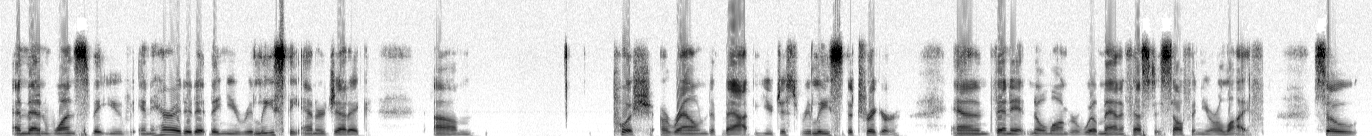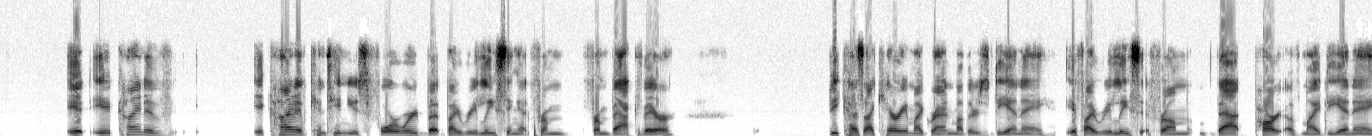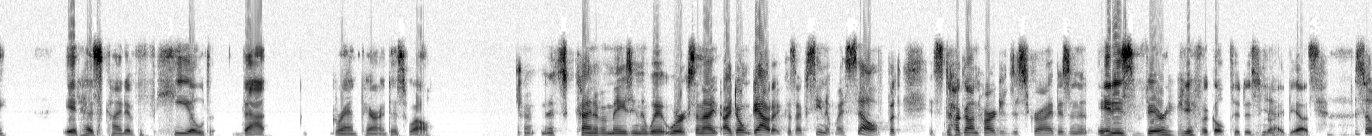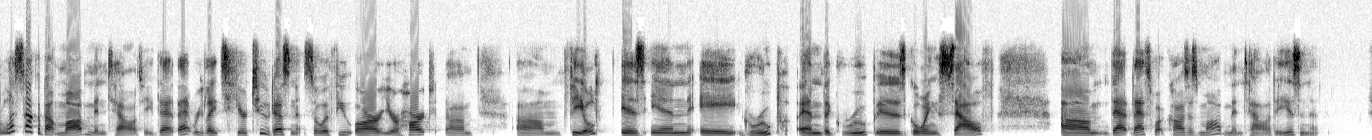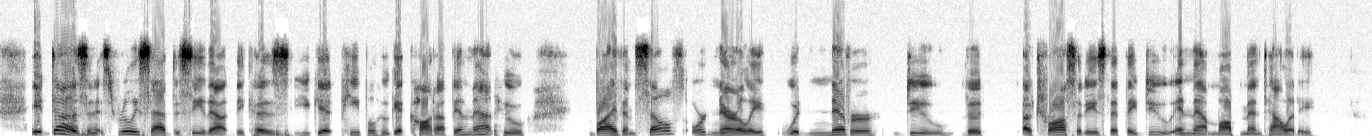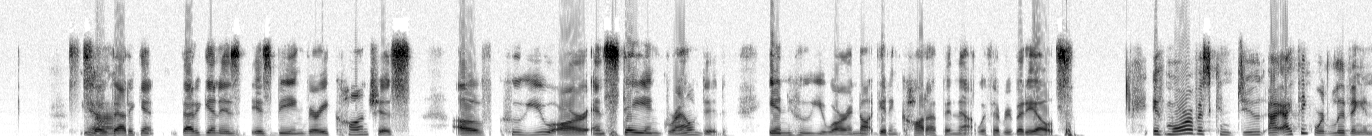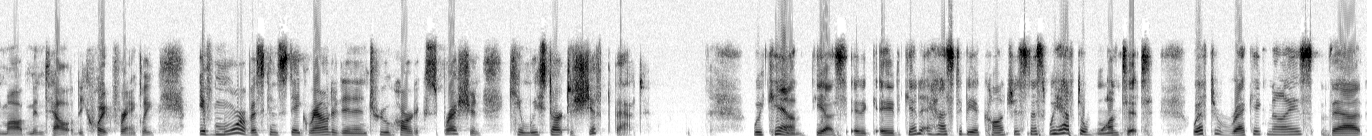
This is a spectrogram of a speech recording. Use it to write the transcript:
And then once that you've inherited it, then you release the energetic um, push around that. You just release the trigger, and then it no longer will manifest itself in your life. So it it kind of it kind of continues forward, but by releasing it from from back there. Because I carry my grandmother's DNA. If I release it from that part of my DNA, it has kind of healed that grandparent as well. Uh, It's kind of amazing the way it works, and I, I don't doubt it because I've seen it myself, but it's doggone hard to describe, isn't it? It is very difficult to describe, yes. So let's talk about mob mentality. That that relates here too, doesn't it? So if you are your heart um, um, field is in a group and the group is going south, um, that that's what causes mob mentality, isn't it? It does, and it's really sad to see that because you get people who get caught up in that who, by themselves, ordinarily would never do the atrocities that they do in that mob mentality. So that again, that again is is being very conscious of who you are and staying grounded in who you are and not getting caught up in that with everybody else. If more of us can do, I, I think we're living in mob mentality, quite frankly. If more of us can stay grounded in, in true heart expression, can we start to shift that? We can, yes. It, it, again, it has to be a consciousness. We have to want it. We have to recognize that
